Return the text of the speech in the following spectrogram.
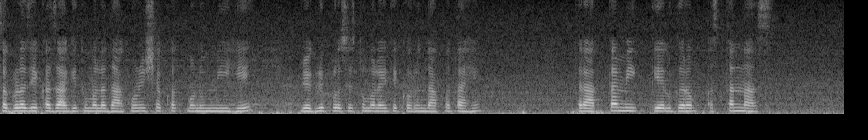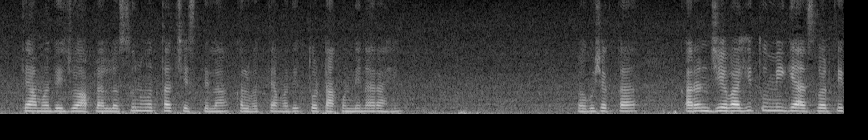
सगळंच एका जागी तुम्हाला दाखवू नाही शकत म्हणून मी हे वेगळी प्रोसेस तुम्हाला इथे करून दाखवत आहे. तर आत्ता मी तेल गरम असतानाच त्यामध्ये जो आपला लसूण होता चेस्तेला कलबत्त्यामध्ये तो टाकून देणार आहे. बघू शकता कारण जेव्हाही तुम्ही गॅसवरती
